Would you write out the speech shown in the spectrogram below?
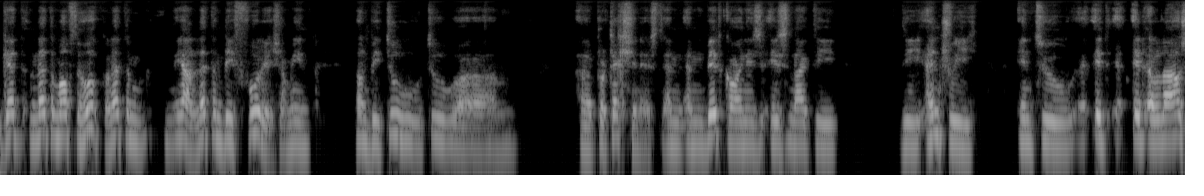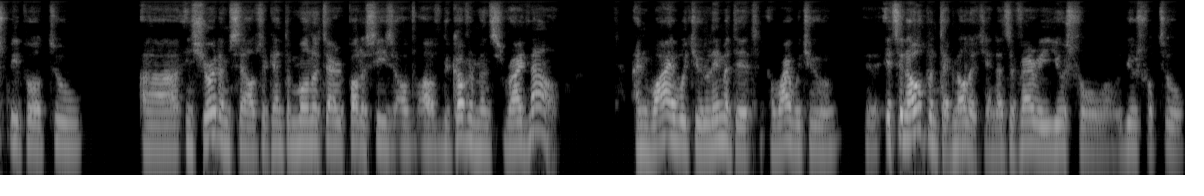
get let them off the hook. Let them yeah let them be foolish. I mean, don't be too too um, uh, protectionist. And and Bitcoin is is like the the entry into it. It allows people to uh, insure themselves against the monetary policies of of the governments right now and why would you limit it? Why would you? It's an open technology, and that's a very useful useful tool.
